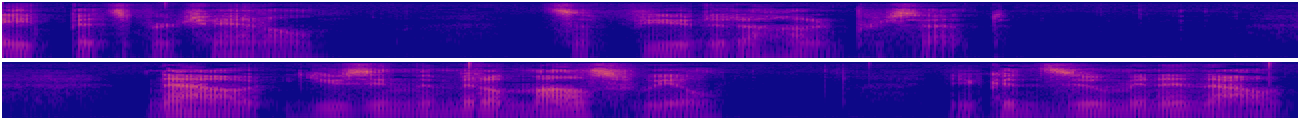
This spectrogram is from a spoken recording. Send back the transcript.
8 bits per channel. It's a viewed at 100%. Now, using the middle mouse wheel, you can zoom in and out,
